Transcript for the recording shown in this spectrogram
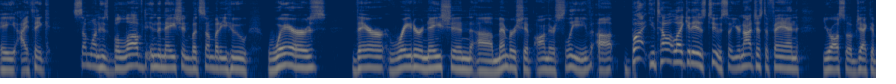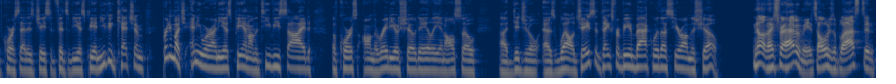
a, I think, someone who's beloved in the nation, but somebody who wears their Raider Nation uh, membership on their sleeve. Uh, but you tell it like it is too. So you're not just a fan, you're also objective. Of course, that is Jason Fitz of ESPN. You can catch him pretty much anywhere on ESPN on the TV side, of course, on the radio show daily, and also uh, digital as well. Jason, thanks for being back with us here on the show. No, thanks for having me. It's always a blast. And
